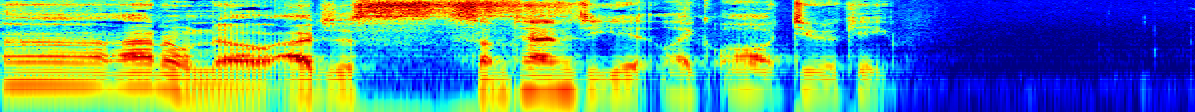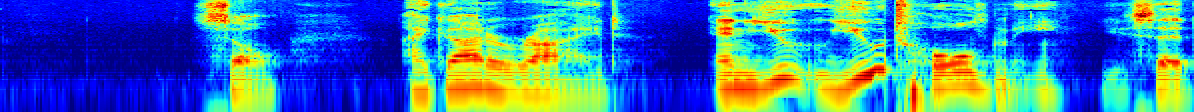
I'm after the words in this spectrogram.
Uh, I don't know. I just Sometimes you get like, oh, dude, okay. So, I got a ride, and you you told me you said,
